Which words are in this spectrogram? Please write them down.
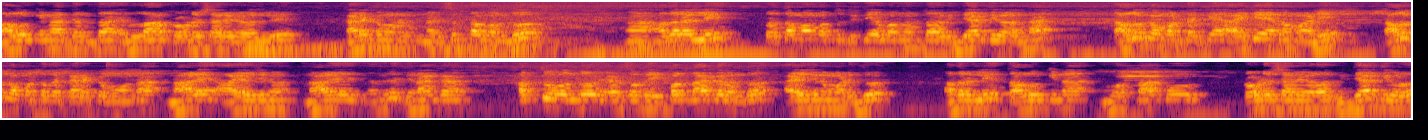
ತಾಲೂಕಿನಾದ್ಯಂತ ಎಲ್ಲ ಪ್ರೌಢಶಾಲೆಗಳಲ್ಲಿ ಕಾರ್ಯಕ್ರಮ ನಡೆಸುತ್ತಾ ಬಂದು ಅದರಲ್ಲಿ ಪ್ರಥಮ ಮತ್ತು ದ್ವಿತೀಯ ಬಂದಂಥ ವಿದ್ಯಾರ್ಥಿಗಳನ್ನು ತಾಲೂಕು ಮಟ್ಟಕ್ಕೆ ಆಯ್ಕೆಯನ್ನು ಮಾಡಿ, ತಾಲೂಕು ಮಟ್ಟದ ಕಾರ್ಯಕ್ರಮವನ್ನು ನಾಳೆ ಆಯೋಜನೆ, ನಾಳೆ ಅಂದರೆ ದಿನಾಂಕ ಹತ್ತು ಒಂದು ಎರಡು ಸಾವಿರದ ಇಪ್ಪತ್ನಾಲ್ಕರಂದು ಆಯೋಜನೆ ಮಾಡಿದ್ದು. ಅದರಲ್ಲಿ ತಾಲೂಕಿನ ಮೂವತ್ನಾಲ್ಕು ಪ್ರೌಢಶಾಲೆಗಳ ವಿದ್ಯಾರ್ಥಿಗಳು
